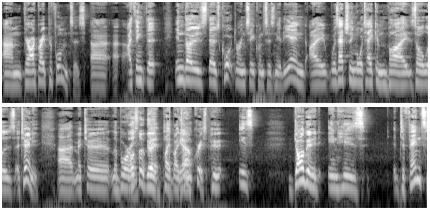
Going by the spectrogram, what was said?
Um, there are great performances. Uh, I- think that in those those courtroom sequences near the end, I was actually more taken by Zola's attorney, uh, Maître Labori, Also good. played by Yeah. Donald Crisp, who is dogged in his defense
